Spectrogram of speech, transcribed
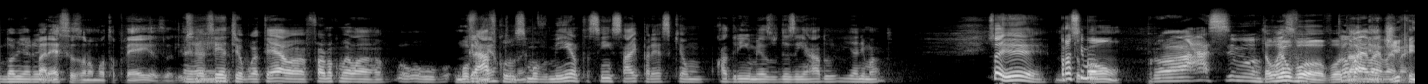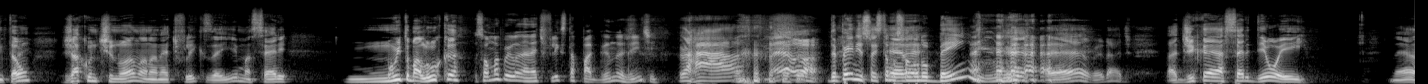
do Homem-Aranha. Parece as onomatopeias ali. É, assim, tipo, até a forma como ela. O, o Movimento, gráfico né? se movimenta, assim, sai, parece que é um quadrinho mesmo desenhado e animado. Isso aí. Muito Próximo. bom. Próximo. Então eu vou, vou Então dar vai, a minha vai, vai, dica, vai. então. Já continuando na Netflix aí, uma série muito maluca. Só uma pergunta, a Netflix tá pagando a gente? Ah, É, Depende, só estamos É, né? falando bem. É, verdade. A dica é a série The Way. Né?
